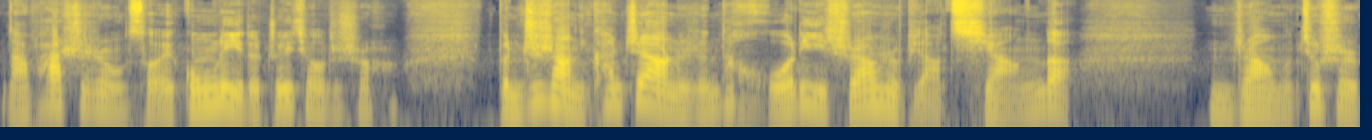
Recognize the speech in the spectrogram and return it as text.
哪怕是这种所谓功利的追求的时候，本质上你看这样的人，他活力实际上是比较强的，你知道吗？就是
